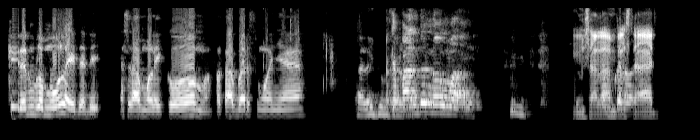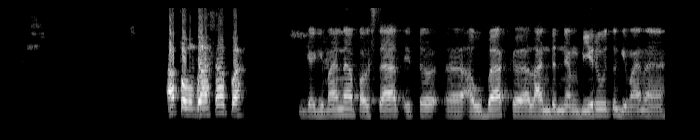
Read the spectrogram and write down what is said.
Kirain belum mulai tadi. Assalamualaikum, apa kabar semuanya? Waalaikumsalam. Pakai pantun dong, Bang. Waalaikumsalam, Pak Ustad. Apa membahas apa? Enggak gimana Pak Ustadz itu uh, Auba ke London yang biru itu gimana?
